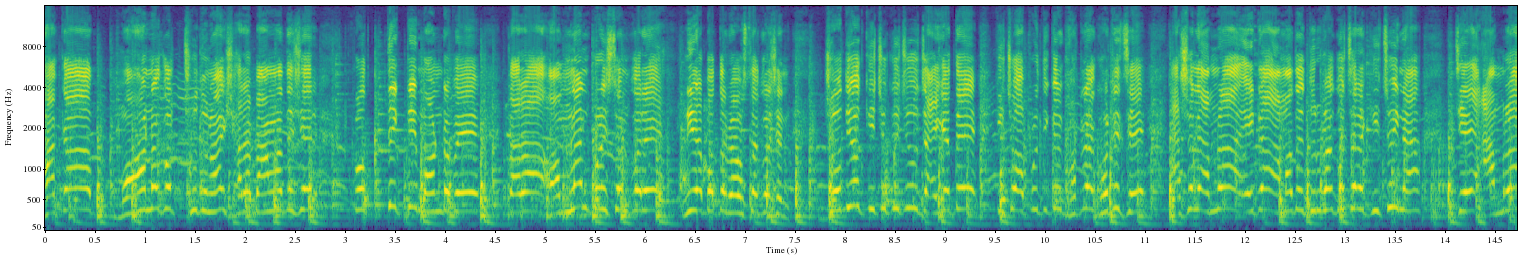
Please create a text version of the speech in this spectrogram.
ঢাকা মহানগর শুধু নয়, সারা বাংলাদেশের প্রত্যেকটি মণ্ডপে তারা অম্লান পরিশ্রম করে নিরাপত্তার ব্যবস্থা করেছেন। যদিও কিছু কিছু জায়গাতে কিছু অপ্রীতিকর ঘটনা ঘটেছে, আসলে আমরা এটা আমাদের দুর্ভাগ্য ছাড়া কিছুই না যে আমরা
